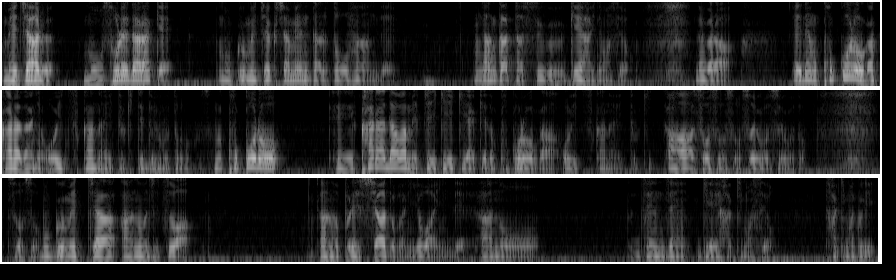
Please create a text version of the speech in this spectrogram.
めちゃある。もうそれだらけ。僕めちゃくちゃメンタル豆腐なんで。何かあったらすぐゲー吐いてますよ。だからえでも心が体に追いつかない時ってどういうこと？その心えー、体はめっちゃイケイケやけど心が追いつかない時。ああそうそうそう。そういうことそういうこと。そうそう。僕めっちゃあの実はあのプレッシャーとかに弱いんであの全然ゲ吐きますよ。吐きまくり。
